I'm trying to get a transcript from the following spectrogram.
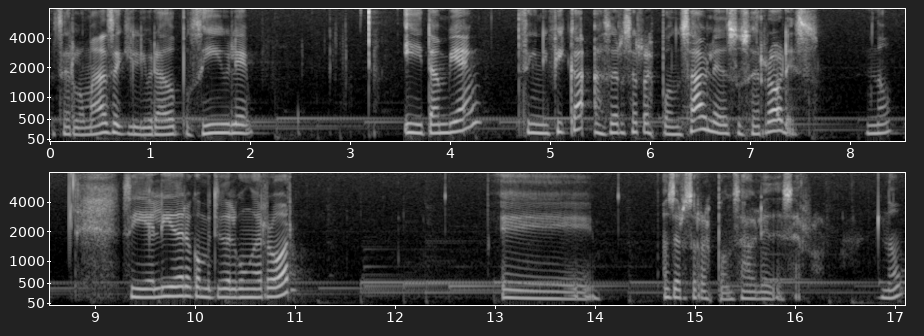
ser lo más equilibrado posible y también significa hacerse responsable de sus errores, ¿no? Si el líder ha cometido algún error, eh, hacerse responsable de ese error, ¿no?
